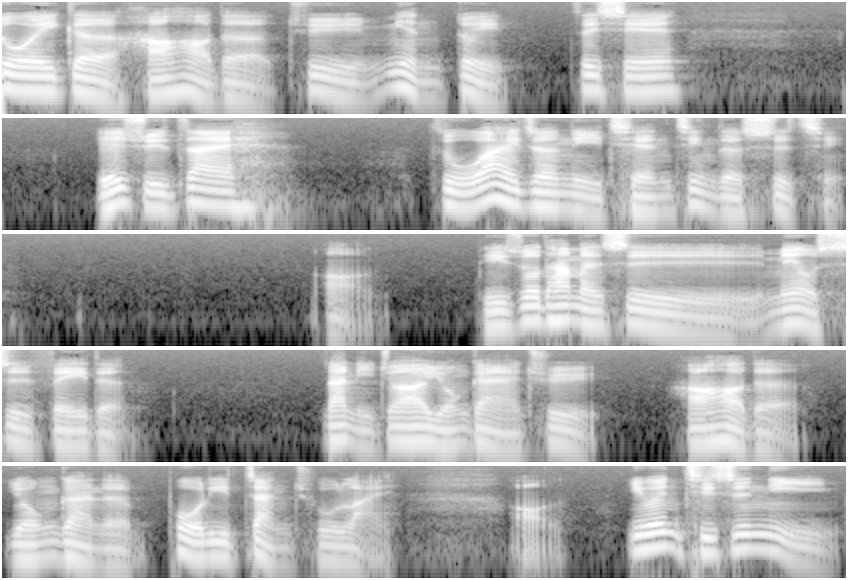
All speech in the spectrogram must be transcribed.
做一个好好的去面对这些，也许在阻碍着你前进的事情。哦，比如说他们是没有是非的，那你就要勇敢去好好的、勇敢的破例站出来。哦，因为其实你，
